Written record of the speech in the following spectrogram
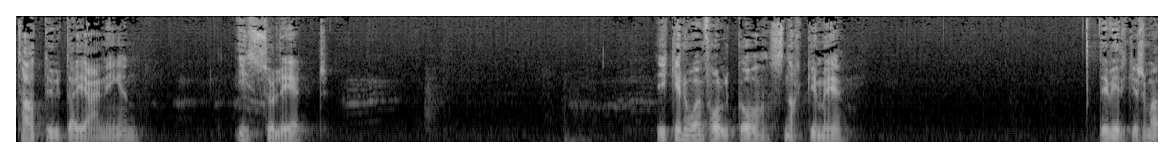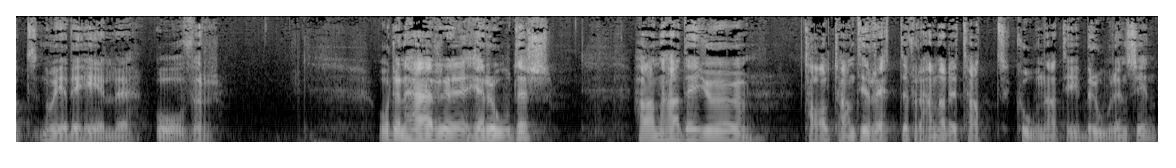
Tatt ut av gärningen, isolert. Icke någon folk att snacka med. Det virker som att nu är det hela över. Och den här eh, Herodes, han hade ju talt han till rätte, för han hade tagit kona till broren sin.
